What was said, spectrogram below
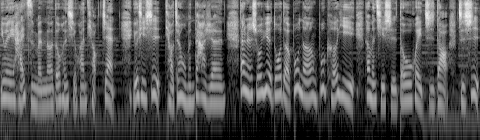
因为孩子们呢都很喜欢挑战，尤其是挑战我们大人。大人说越多的不能、不可以，他们其实都会知道。只是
